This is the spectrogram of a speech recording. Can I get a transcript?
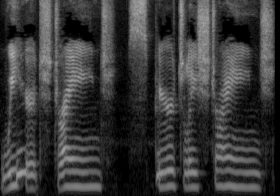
weird, strange, spiritually strange,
